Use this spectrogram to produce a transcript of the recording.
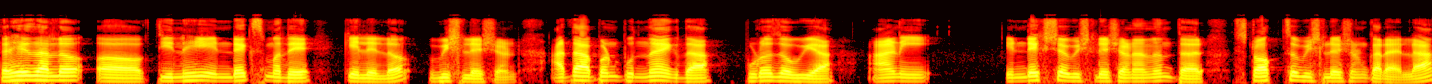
तर हे झालं तीनही इंडेक्समध्ये केलेलं विश्लेषण. आता आपण पुन्हा एकदा पुढं जाऊया आणि इंडेक्सच्या विश्लेषणानंतर स्टॉकचं विश्लेषण करायला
